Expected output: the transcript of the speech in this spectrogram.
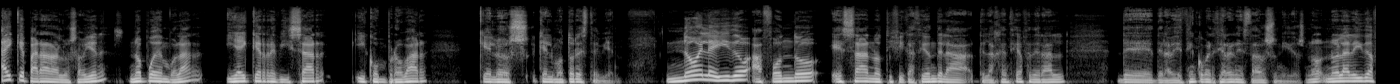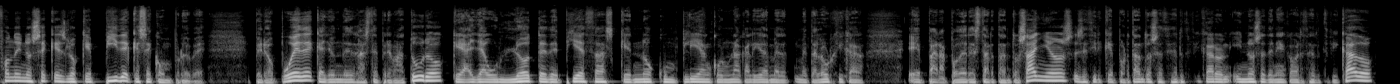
hay que parar a los aviones, no pueden volar y hay que revisar y comprobar que, el motor esté bien. No he leído a fondo esa notificación de la, de la Agencia Federal de, la aviación comercial en Estados Unidos. No, no la he leído a fondo y no sé qué es lo que pide que se compruebe, pero puede que haya un desgaste prematuro, que haya un lote de piezas que no cumplían con una calidad metalúrgica eh, para poder estar tantos años, es decir, que por tanto se certificaron y no se tenían que haber certificado.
